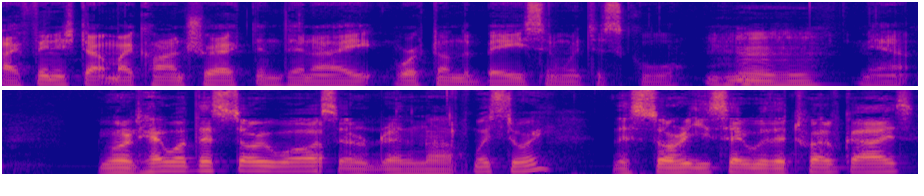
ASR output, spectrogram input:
I finished out my contract, and then I worked on the base and went to school. hmm Yeah. you want to tell what that story was, or rather not? What story? The story you said with the twelve guys,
